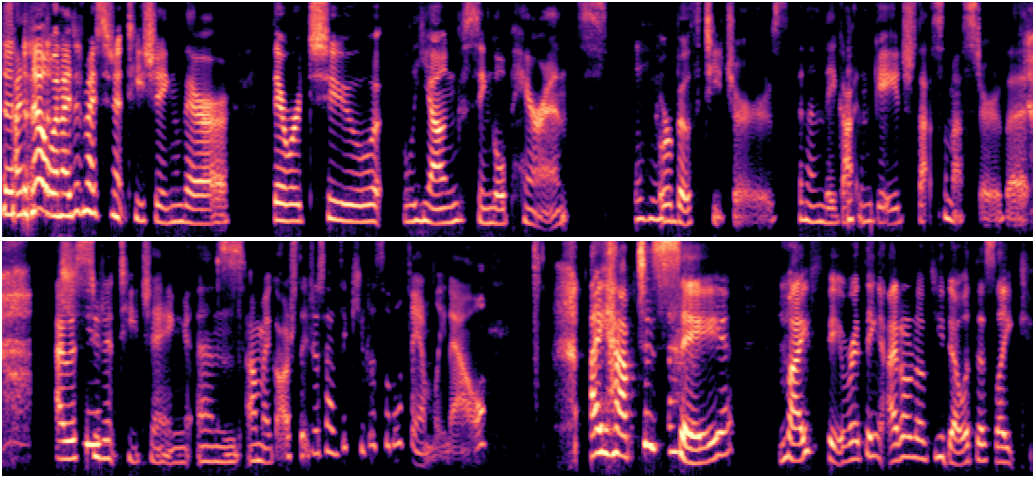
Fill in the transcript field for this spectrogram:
But I know when I did my student teaching there there were two young single parents Mhm. who were both teachers and then they got engaged that semester that I was student teaching and oh my gosh they just have the cutest little family now. I have to say, my favorite thing, I don't know if you dealt with this, like,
